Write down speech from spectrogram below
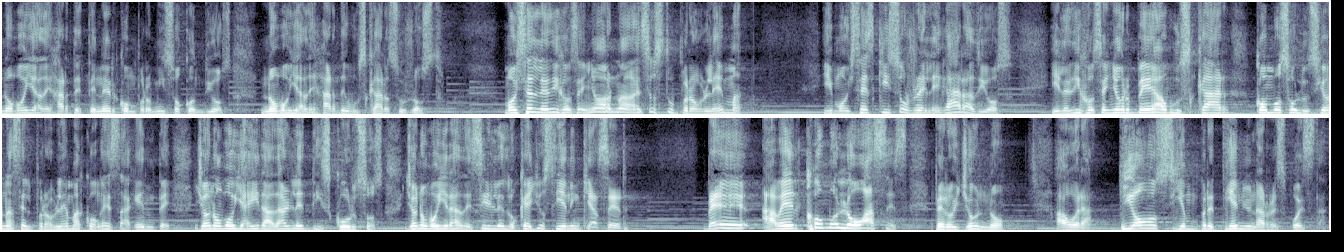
No voy a dejar de tener compromiso con Dios. No voy a dejar de buscar su rostro. Moisés le dijo, Señor, no, eso es tu problema. Y Moisés quiso relegar a Dios. Y le dijo, Señor, ve a buscar cómo solucionas el problema con esa gente. Yo no voy a ir a darles discursos. Yo no voy a ir a decirles lo que ellos tienen que hacer. Ve a ver cómo lo haces, pero yo no. Ahora, Dios siempre tiene una respuesta.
